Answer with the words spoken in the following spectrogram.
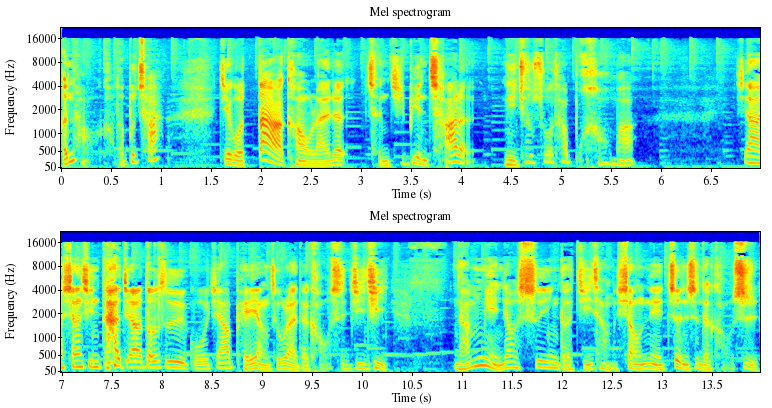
很好，考得不差，结果大考来了，成绩变差了，你就说他不好吗？现在相信大家都是国家培养出来的考试机器，难免要适应个几场校内正式的考试，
